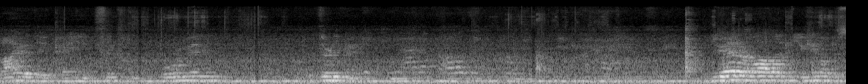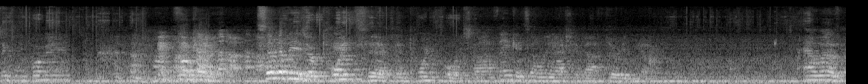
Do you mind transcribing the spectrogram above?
Why are they paying sixty-four million, thirty million? You them all up and you came up with sixty-four million? Okay, some of these are point six and point four, so I think it's only actually about thirty million. However,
